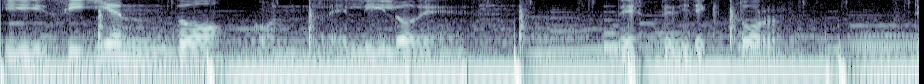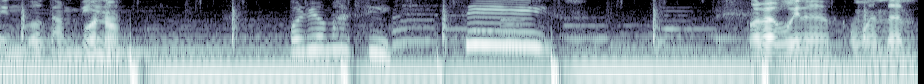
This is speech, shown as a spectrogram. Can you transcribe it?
Y siguiendo con el hilo de, de este director, tengo también... Bueno. ¡Volvió Maxi! ¡Sí! Hola, buenas, ¿cómo andan?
